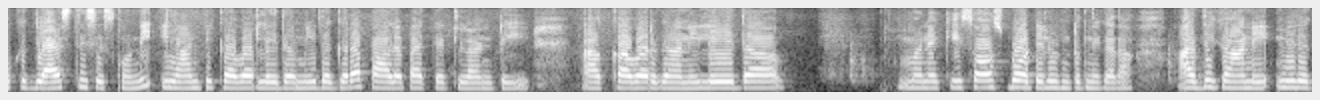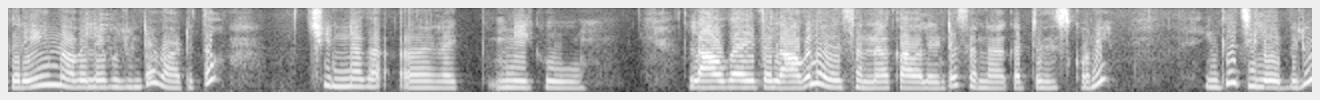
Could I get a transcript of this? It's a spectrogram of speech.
ఒక గ్లాస్ తీసేసుకోండి. ఇలాంటి కవర్ లేదా మీ దగ్గర పాల ప్యాకెట్ లాంటి కవర్ కానీ లేదా మనకి సాస్ బాటిల్ ఉంటుంది కదా అది కానీ మీ దగ్గర ఏం అవైలబుల్ ఉంటే వాటితో చిన్నగా లైక్ మీకు లావుగా అయితే లావుగా లేదా సన్నగా కావాలంటే సన్నగా కట్ చేసుకొని ఇంకా జిలేబీలు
